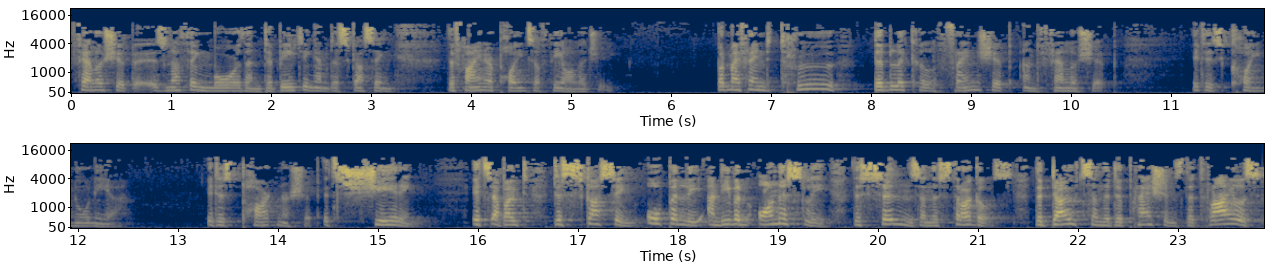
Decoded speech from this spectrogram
fellowship is nothing more than debating and discussing the finer points of theology. But my friend, true biblical friendship and fellowship, it is koinonia. It is partnership. It's sharing. It's about discussing openly and even honestly the sins and the struggles, the doubts and the depressions, the trials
